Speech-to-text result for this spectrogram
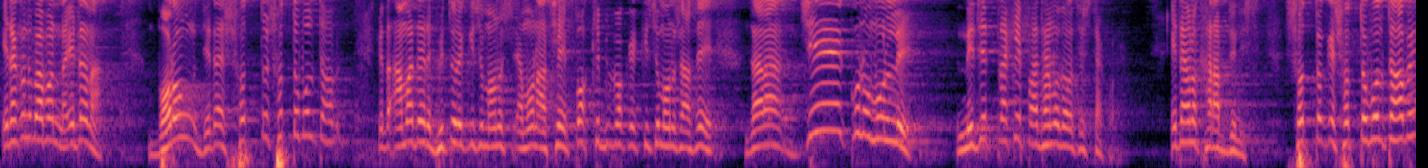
এটা কোনো ব্যাপার না, এটা না। বরং যেটা সত্য সত্য বলতে হবে। কিন্তু আমাদের ভিতরে কিছু মানুষ এমন আছে, পক্ষে বিপক্ষে কিছু মানুষ আছে, যারা যে কোনো মূল্যে নিজেরটাকে প্রাধান্য দেওয়ার চেষ্টা করে। এটা হলো খারাপ জিনিস। সত্যকে সত্য বলতে হবে,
